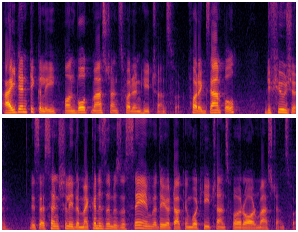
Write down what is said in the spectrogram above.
identically on both mass transfer and heat transfer. For example, diffusion is essentially the mechanism is the same whether you are talking about heat transfer or mass transfer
